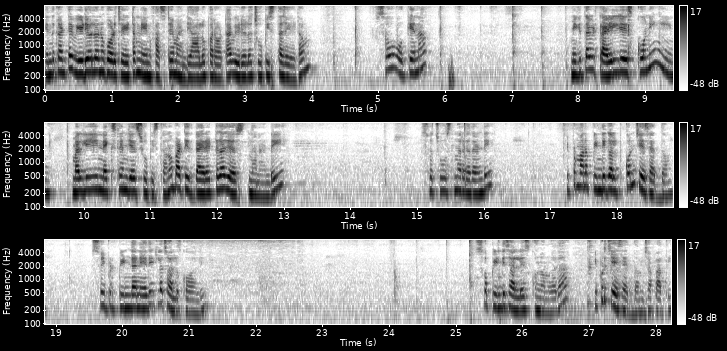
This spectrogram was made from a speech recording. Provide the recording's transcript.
ఎందుకంటే వీడియోలోను కూడా చేయటం నేను ఫస్ట్ టైం అండి. ఆలు పరోటా వీడియోలో చూపిస్తా చేయటం. సో ఓకేనా? మిగతావి ట్రయల్ చేసుకొని మళ్ళీ నెక్స్ట్ టైం చేసి చూపిస్తాను. బట్ ఇది డైరెక్ట్గా చేస్తున్నానండి. సో చూస్తున్నారు కదండి? ఇప్పుడు మనం పిండి కలుపుకొని చేసేద్దాం. సో ఇప్పుడు పిండి అనేది ఇట్లా చల్లుకోవాలి. సో పిండి చల్లేసుకున్నాం కదా ఇప్పుడు చేసేద్దాం చపాతి.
